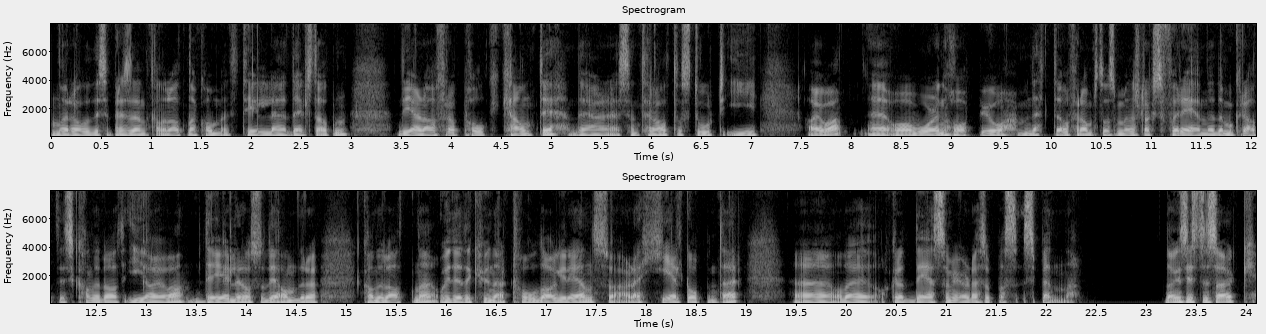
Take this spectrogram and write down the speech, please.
når alle disse presidentkandidatene har kommet til uh, delstaten. De er da fra Polk County, det er sentralt og stort i Iowa, eh, og Warren håper jo med dette å framstå som en slags forenende demokratisk kandidat i Iowa. Det gjelder også de andre kandidatene, og idet det kun er tolv dager igjen, så er det helt åpent her. Eh, og det er akkurat det som gjør det såpass spennende. Dagens siste sak.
